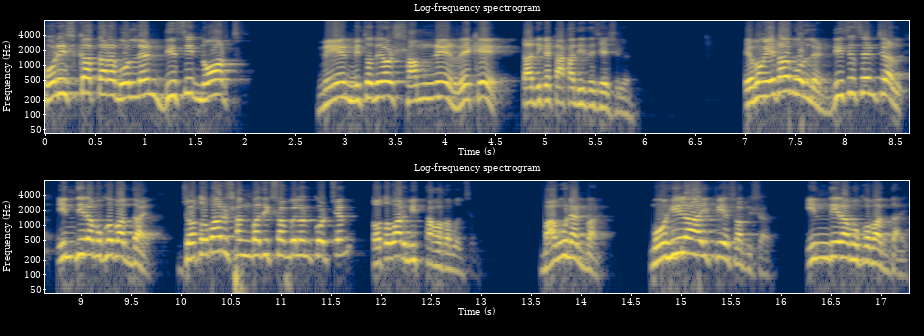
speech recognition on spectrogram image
পরিষ্কার তারা বললেন ডিসি নর্থ মেয়ের মৃতদেহ সামনে রেখে তাদেরকে টাকা দিতে চেয়েছিলেন। এবং এটাও বললেন ডিসি সেন্ট্রাল ইন্দিরা মুখোপাধ্যায়, যতবার সাংবাদিক সম্মেলন করছেন, ততবার মিথ্যা কথা বলছেন। ভাবুন একবার, মহিলা আইপিএস অফিসার, ইন্দিরা মুখোপাধ্যায়।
